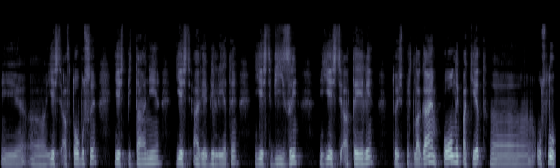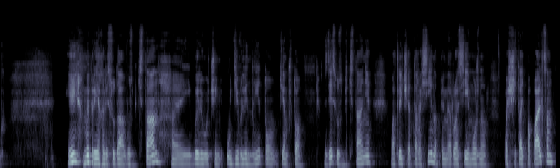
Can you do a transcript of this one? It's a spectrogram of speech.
И а, есть автобусы, есть питание, есть авиабилеты, есть визы, есть отели. То есть предлагаем полный пакет услуг. И мы приехали сюда, в Узбекистан, и были очень удивлены тем, что здесь, в Узбекистане, в отличие от России, например, в России можно посчитать по пальцам,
